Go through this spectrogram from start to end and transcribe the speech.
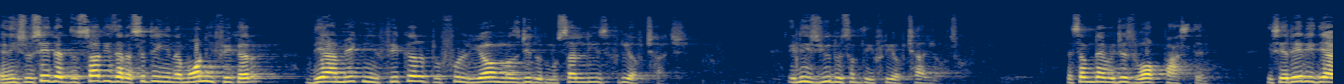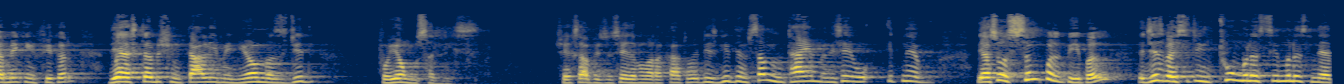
And he used to say that the Sadis that are sitting in the morning fikr, they are making fikr to fill your masjid with musallis free of charge. At least you do something free of charge also. And sometimes we just walk past them. He said, really they are making fikr. They are establishing talim in your masjid for your musallis. Shaykh Sahib used to say, give them some time and they say, oh, they are so simple people, just by sitting two minutes, three minutes in their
